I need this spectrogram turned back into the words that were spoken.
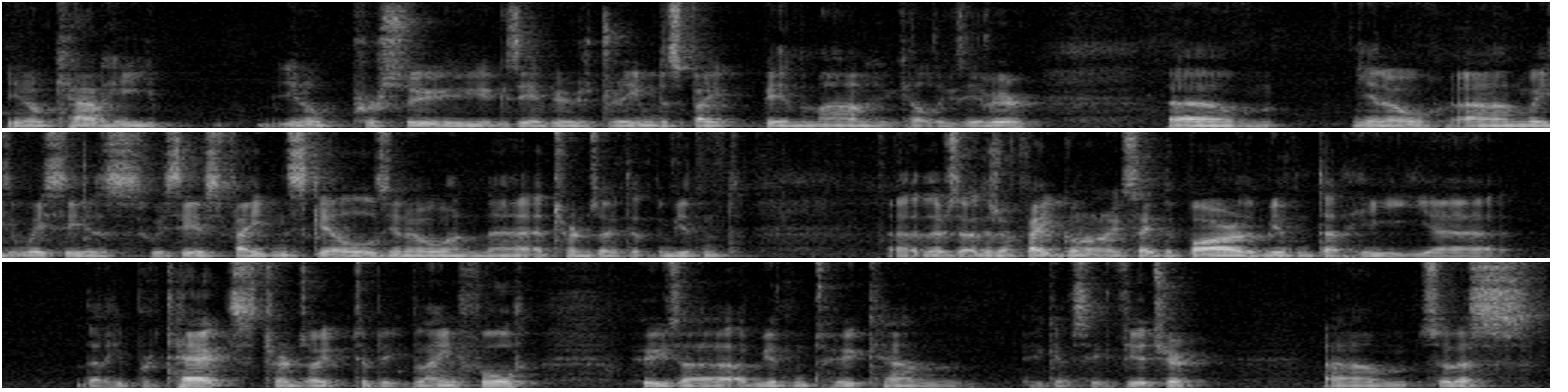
You know, can he, you know, pursue Xavier's dream despite being the man who killed Xavier? Um, you know, and we, we see his we see his fighting skills. You know, and uh, it turns out that the mutant uh, there's a, there's a fight going on outside the bar. The mutant that he uh, that he protects turns out to be Blindfold, who's a, a mutant who can who can see the future. Um, so this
